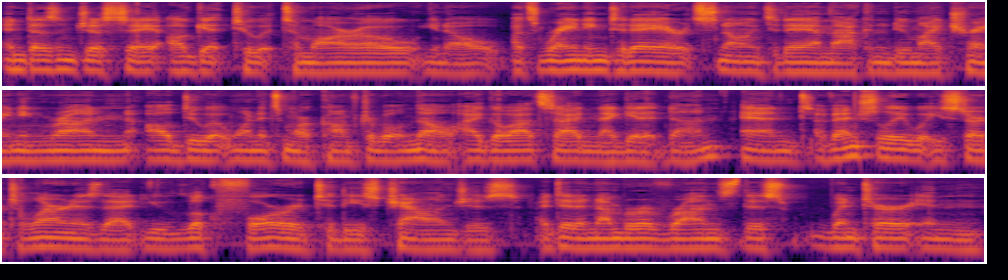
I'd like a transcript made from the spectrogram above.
and doesn't just say, I'll get to it tomorrow. You know, it's raining today or it's snowing today. I'm not going to do my training run. I'll do it when it's more comfortable. No, I go outside and I get it done. And eventually, what you start to learn is that you look forward to these challenges. I did a number of runs this winter in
